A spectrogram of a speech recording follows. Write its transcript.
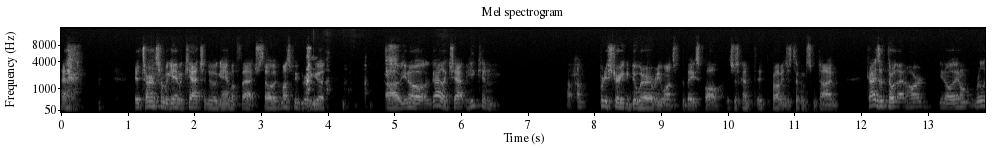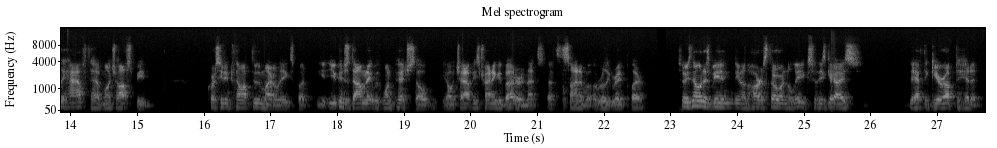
it turns from a game of catch into a game of fetch, so it must be pretty good. uh, you know, a guy like Chap, he can. I'm pretty sure he can do whatever he wants with the baseball. It's just going to, it probably just took him some time. Guys that throw that hard, you know, they don't really have to have much off speed of course, he didn't come up through the minor leagues, but you can just dominate with one pitch. So, you know, Chappie's trying to get better, and that's that's the sign of a, really great player. So he's known as being, you know, the hardest thrower in the league. So these guys, they have to gear up to hit it.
